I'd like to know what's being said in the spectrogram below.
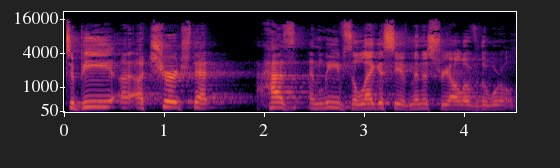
to be a, church that has and leaves a legacy of ministry all over the world.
